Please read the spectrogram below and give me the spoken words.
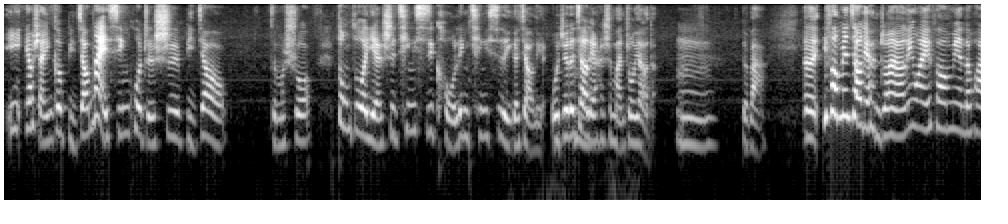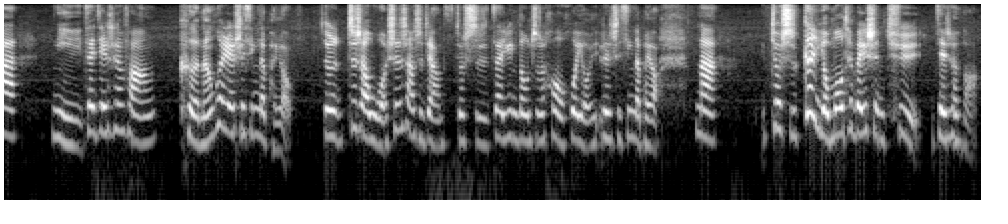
一要选一个比较耐心或者是比较怎么说动作演示清晰、口令清晰的一个教练。我觉得教练还是蛮重要的，嗯，对吧？嗯，一方面教练很重要，另外一方面的话，你在健身房可能会认识新的朋友，就是至少我身上是这样子，就是在运动之后会有认识新的朋友，那就是更有 motivation 去健身房，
